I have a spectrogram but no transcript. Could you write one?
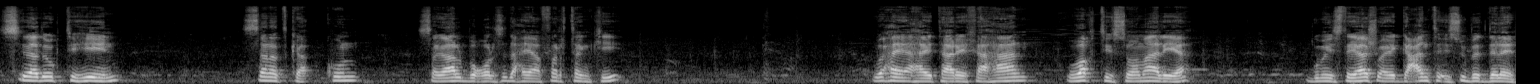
Sidaad og tihiin sanadka kun sagaal boqol saddex iyo afartankii waxay ahayd taariikh ahaan waqti soomaaliya gumaystayaashu ay gacanta isu beddeleen.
